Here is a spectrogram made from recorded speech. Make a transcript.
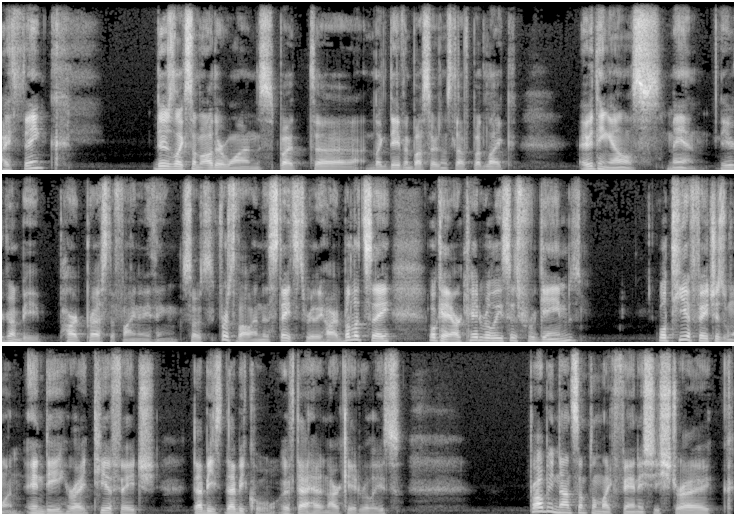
I think there's like some other ones, but uh, like Dave and Buster's and stuff. But like everything else, man, you're gonna be hard pressed to find anything. So it's first of all, in the states, it's really hard. But let's say, okay, arcade releases for games. Well, TFH is one indie, right? TFH, that'd be that'd be cool if that had an arcade release. Probably not something like Fantasy Strike,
